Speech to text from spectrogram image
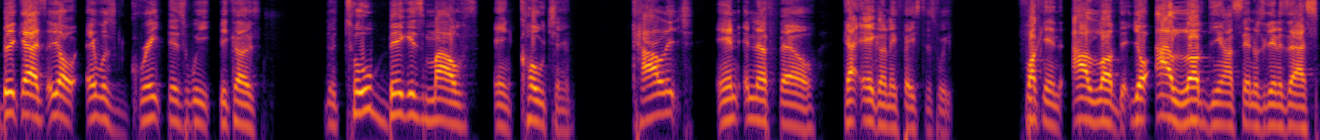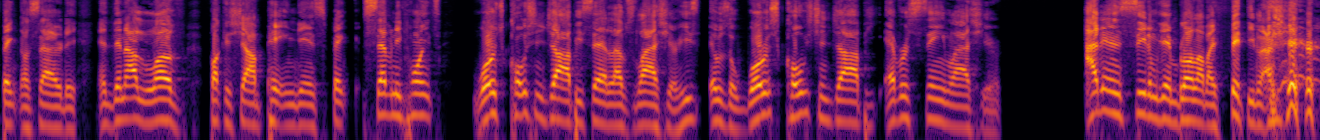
big ass. Yo, it was great this week because the two biggest mouths in coaching, college and NFL, got egg on their face this week. Fucking, I loved it. Yo, I love Deion Sanders getting his ass spanked on Saturday. And then I love fucking Sean Payton getting spanked 70 points. Worst coaching job he said that was last year. He's it was the worst coaching job he ever seen last year. I didn't see them getting blown out by 50 last year.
